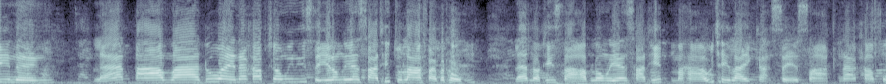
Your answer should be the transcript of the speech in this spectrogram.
ที่หนึ่งและตามมาด้วยนะครับช่วงวิ่งที่4โรงเรียนสาธิตจุฬาฝ่ายปฐมและลำดับที่ 3 โรงเรียนสาธิตมหาวิทยาลัยเกษตรศาสตร์นะครับผ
